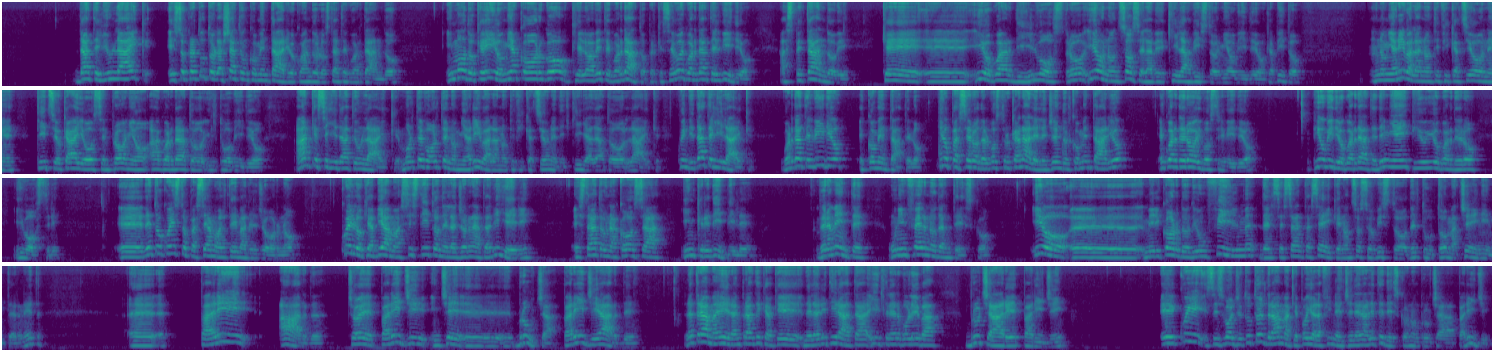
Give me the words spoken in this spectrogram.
dategli un like e soprattutto lasciate un commentario quando lo state guardando in modo che io mi accorgo che lo avete guardato perché se voi guardate il video aspettandovi che eh, io guardi il vostro io non so se la chi l'ha visto il mio video capito? Non mi arriva la notificazione tizio caio sempronio ha guardato il tuo video. Anche se gli date un like molte volte non mi arriva la notificazione di chi gli ha dato like. Quindi dategli like guardate il video e commentatelo. Io passerò dal vostro canale leggendo il commentario e guarderò i vostri video più video guardate dei miei più io guarderò i vostri. Eh, detto questo passiamo al tema del giorno. Quello che abbiamo assistito nella giornata di ieri è stata una cosa incredibile veramente un inferno dantesco. Io eh, mi ricordo di un film del 66 che non so se ho visto del tutto ma c'è in internet eh, paris hard cioè parigi eh, brucia parigi arde la trama era in pratica che nella ritirata hitler voleva bruciare parigi. E qui si svolge tutto il dramma che poi alla fine il generale tedesco non brucia parigi.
